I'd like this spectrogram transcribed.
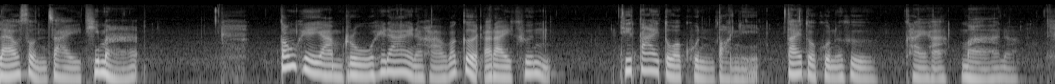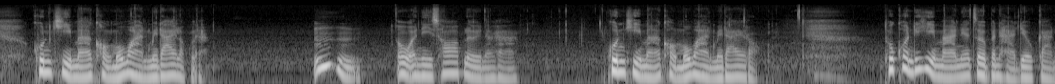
แล้วสนใจที่ม้า ต้องพยายามรู้ให้ได้นะคะ ว่าเกิดอะไรขึ้นที่ใต้ตัวคุณตอนนี้ ใต้ตัวคุณก็คือใครคะม้านะคุณขี่ม้าของเมื่อวานไม่ได้หรอกนะ อืมโอ้อันนี้ชอบเลยนะคะ คุณขี่ม้าของเมื่อวานไม่ได้หรอก ทุกคนที่ขี่ม้าเนี่ยเจอปัญหาเดียวกัน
